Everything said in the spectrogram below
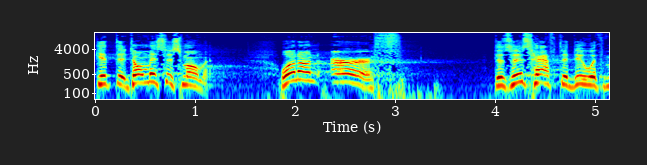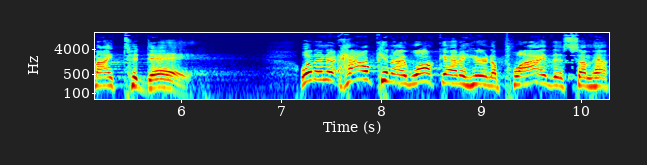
get the, don't miss this moment. What on earth does this have to do with my today? What on earth, how can I walk out of here and apply this somehow?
